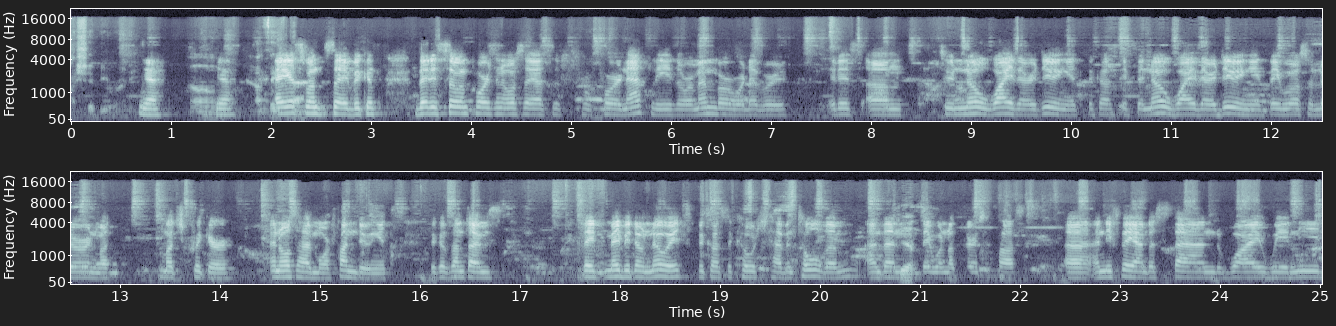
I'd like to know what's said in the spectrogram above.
I should be running. Yeah. Um, yeah, I, I just that, want to say because that is so important also as a, for, for, an athlete or a member or whatever it is um, to know why they're doing it because if they know why they're doing it, they will also learn much much quicker and also have more fun doing it because sometimes they maybe don't know it because the coach haven't told them and then yeah. they will not learn so fast uh, and if they understand why we need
